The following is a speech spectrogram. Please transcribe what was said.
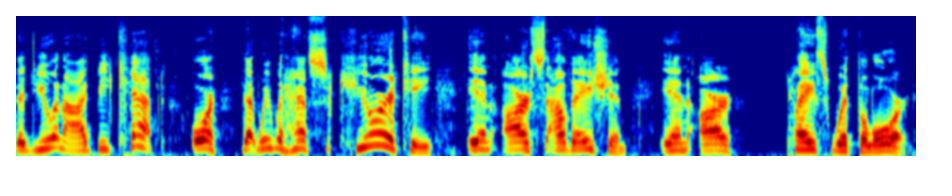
that you and I be kept, or that we would have security in our salvation, in our place with the Lord.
